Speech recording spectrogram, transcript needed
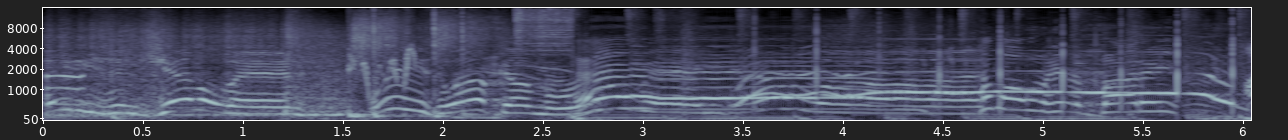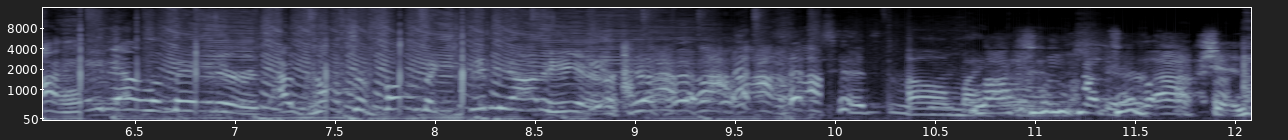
Ladies and gentlemen, please welcome Ruben Delon. Come over here, buddy. I hate elevators. I'm claustrophobic. Get me out of here. Oh my Lots God. and lots of options.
